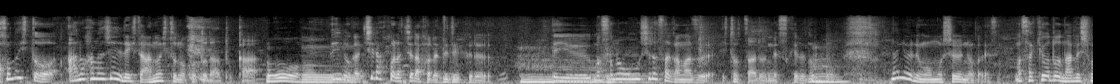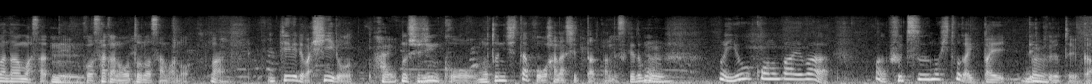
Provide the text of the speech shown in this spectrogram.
この人あの話でできたあの人のことだとかっていうのがちらほらちらほら出てくるっていう、まあ、その面白さがまず一つあるんですけれども、何よりも面白いのがですね、まあ、先ほど鍋島直政っていうこう佐賀のお殿様の、まあ、言ってみればヒーローの主人公を元にしたこうお話だったんですけども、うん。これ陽光の場合は、まあ、普通の人がいっぱい出てくるというか、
